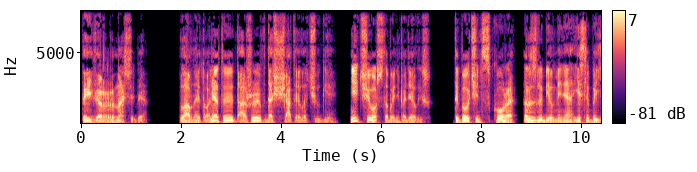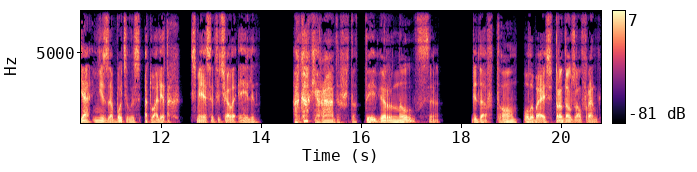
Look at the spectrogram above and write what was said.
Ты верна себе. Главное, туалеты даже в дощатой лачуге. Ничего с тобой не поделаешь. Ты бы очень скоро разлюбил меня, если бы я не заботилась о туалетах, — смеясь отвечала Эйлин. А как я рада, что ты вернулся. Беда в том, — улыбаясь, продолжал Фрэнк,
